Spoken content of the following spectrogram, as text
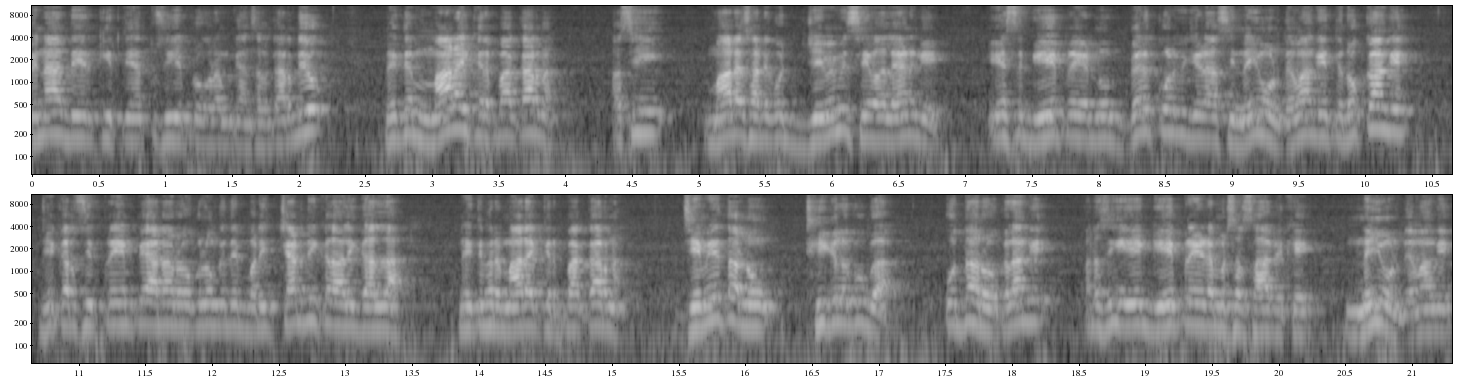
ਬਿਨਾਂ ਦੇਰ ਕੀਤਿਆਂ ਤੁਸੀਂ ਇਹ ਪ੍ਰੋਗਰਾਮ ਕੈਨਸਲ ਕਰ ਦਿਓ। ਨਹੀਂ ਤੇ ਮਹਾਰਾਜ ਕਿਰਪਾ ਕਰਨ, ਅਸੀਂ ਮਹਾਰਾਜ ਸਾਡੇ ਕੋਲ ਜਿਵੇਂ ਵੀ ਸੇਵਾ ਲੈਣਗੇ, ਇਸ ਗੇ ਪਰੇਡ ਨੂੰ ਬਿਲਕੁਲ ਵੀ ਜਿਹੜਾ ਅਸੀਂ ਨਹੀਂ ਹੋਣ ਦੇਵਾਂਗੇ ਤੇ ਰੋਕਾਂਗੇ। ਜੇਕਰ ਤੁਸੀਂ ਪ੍ਰੇਮ ਪਿਆਰ ਨਾਲ ਰੋਕ ਲਓਗੇ ਤੇ ਬੜੀ ਚੜ੍ਹਦੀ ਕਲਾ ਵਾਲੀ ਗੱਲ ਆ। ਨਹੀਂ ਤੇ ਫਿਰ ਮਹਾਰਾਜ ਕਿਰਪਾ ਕਰਨ, ਜਿਵੇਂ ਤੁਹਾਨੂੰ ਠੀਕ ਲੱਗੂਗਾ ਉਦਾਂ ਰੋਕ ਲਾਂਗੇ। ਪਰ ਅਸੀਂ ਇਹ ਗੇ ਪਰੇਡ ਅੰਮ੍ਰਿਤਸਰ ਸਾਹਿਬ ਵਿਖੇ ਨਹੀਂ ਹੋਣ ਦੇਵਾਂਗੇ।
